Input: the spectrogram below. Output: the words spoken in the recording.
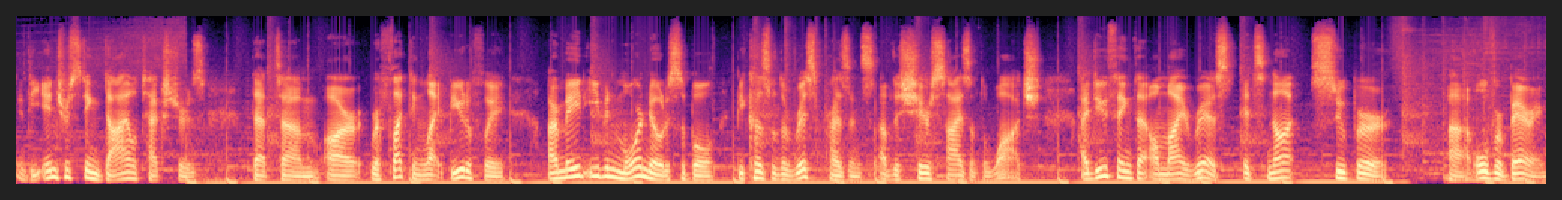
the interesting dial textures that um, are reflecting light beautifully are made even more noticeable because of the wrist presence of the sheer size of the watch. I do think that on my wrist, it's not super uh, overbearing.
